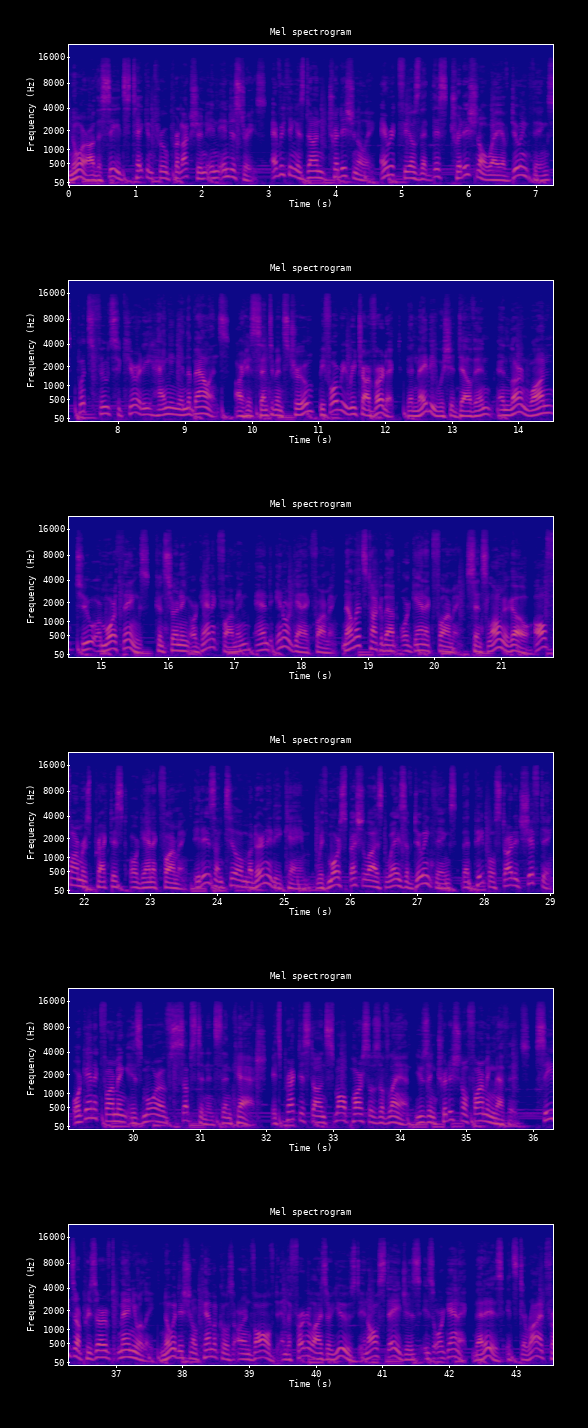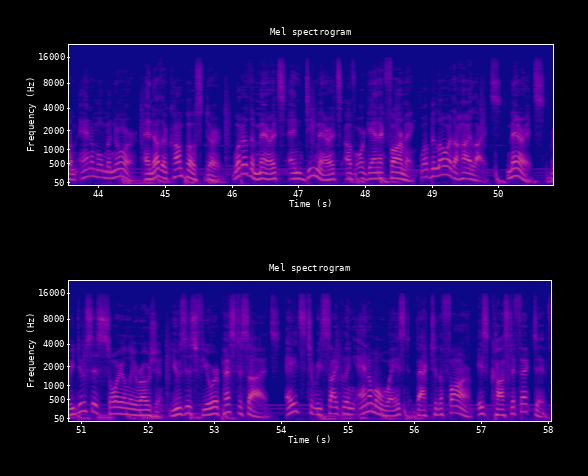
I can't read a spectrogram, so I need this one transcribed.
nor are the seeds taken through production in industries. Everything is done traditionally. Eric feels that this traditional way of doing things puts food security hanging in the balance. Are his sentiments true? Before we reach our verdict, then maybe we should delve in and learn one, two, or more things concerning organic farming and inorganic farming. Now let's talk about organic farming. Since long ago, all farmers practiced organic farming. It is until modernity came, with more specialized ways of doing things, that people started shifting. Organic farming is more of subsistence than cash. It's practiced on small parcels of land using traditional farming methods. Seeds are preserved manually. No additional chemicals are involved, and the fertilizer used in all stages is organic. That is, it's derived from animal manure and other compost dirt. What are the merits and demerits of organic farming? Well, below are the highlights. Merits reduces soil erosion, uses fewer pesticides, aids to recycling animal waste back to the farm, is cost effective,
